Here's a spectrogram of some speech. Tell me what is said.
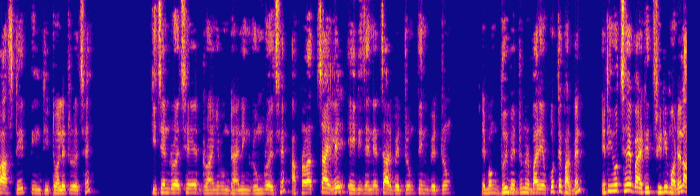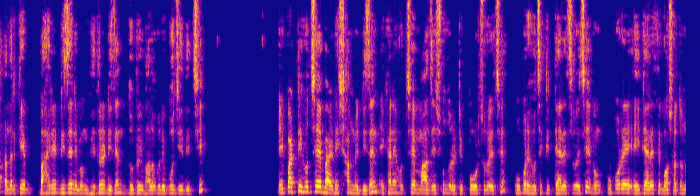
পাঁচটি, তিনটি টয়লেট রয়েছে, কিচেন রয়েছে, ড্রয়িং এবং ডাইনিং রুম রয়েছে। আপনারা চাইলে এই ডিজাইনের চার বেডরুম, তিন বেডরুম এবং দুই বেডরুমের বাড়িও করতে পারবেন। এটি হচ্ছে বাড়িটির থ্রি মডেল। আপনাদেরকে বাইরের ডিজাইন এবং ভেতরের ডিজাইন দুটোই ভালো করে বুঝিয়ে দিচ্ছি। এই পার্টটি হচ্ছে বাড়িটির সামনের ডিজাইন। এখানে হচ্ছে মাঝে সুন্দর একটি পোর্চ রয়েছে, উপরে হচ্ছে একটি ট্যারেস রয়েছে এবং উপরে এই ট্যারেসে বসার জন্য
